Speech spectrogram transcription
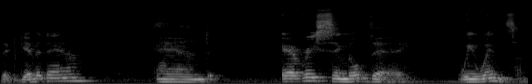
that give a damn, and every single day we win something.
